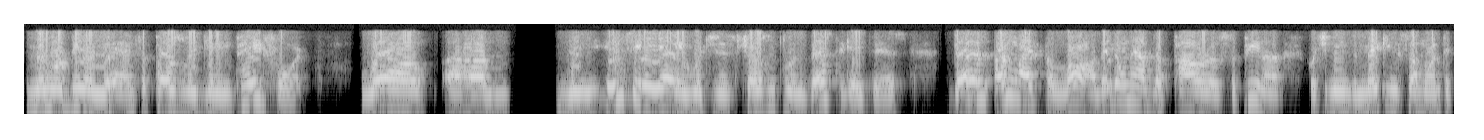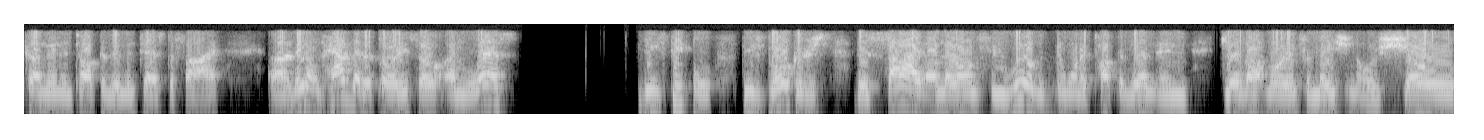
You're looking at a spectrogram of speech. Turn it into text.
memorabilia and supposedly getting paid for it. Well, um, the NCAA, which is chosen to investigate this, does, unlike the law, they don't have the power of subpoena, which means making someone to come in and talk to them and testify. Uh, they don't have that authority, so unless these people, these brokers, decide on their own free will that they want to talk to them and give out more information or show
